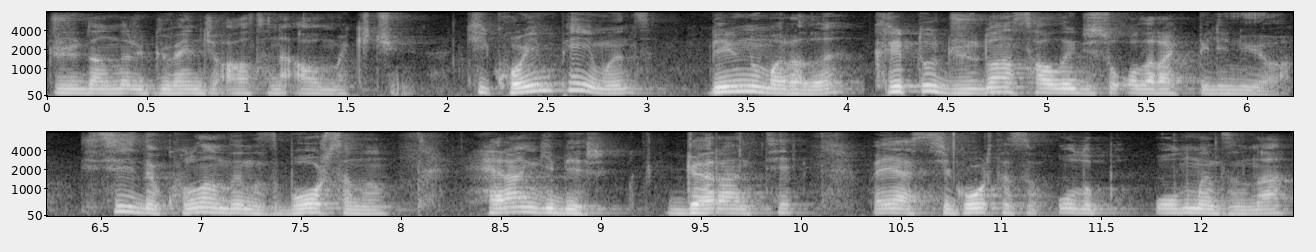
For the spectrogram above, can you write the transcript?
cüzdanları güvence altına almak için. Ki Coin Payments bir numaralı kripto cüzdan sağlayıcısı olarak biliniyor. Siz de kullandığınız borsanın herhangi bir garanti veya sigortası olup olmadığına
